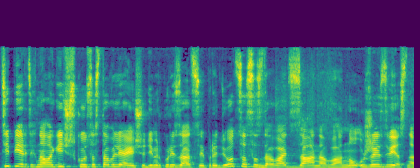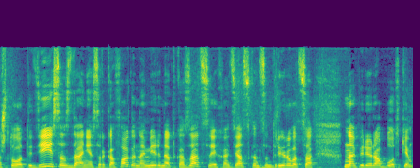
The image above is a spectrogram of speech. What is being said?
Теперь технологическую техническую составляющую демеркуризации придется создавать заново, но уже известно, что от идеи создания саркофага намерены отказаться и хотят сконцентрироваться на переработке.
